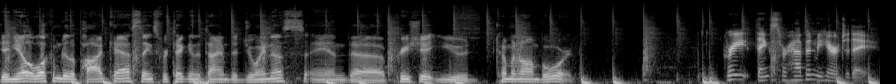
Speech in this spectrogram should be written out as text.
Daniela, welcome to the podcast. Thanks for taking the time to join us and uh, appreciate you coming on board. Great. Thanks for having me here today.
